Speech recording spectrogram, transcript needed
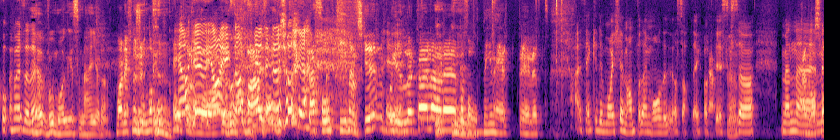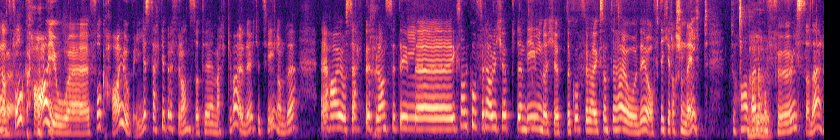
Hvor-? Ja, mange som heier da? Hva er definisjonen av folk? Ja, okay, ja, er folk? Er folk ti mennesker på Grünerløkka, eller er det befolkningen helt helhet? Jeg tenker Det må ikke komme an på det målet du har satt deg. faktisk. Så, men, eh, men at folk har, jo, eh, folk har jo veldig sterke preferanser til merkevarer. det er ikke tvil om det. Jeg har jo sterk preferanse til eh, ikke sant? Hvorfor har du kjøpt den bilen du har kjøpt? og har, ikke sant? Det, er jo, det er jo ofte ikke rasjonelt. Du har bare noen følelser der.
